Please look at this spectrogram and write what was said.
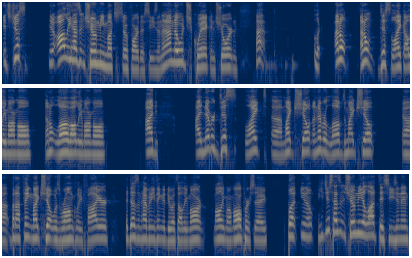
it's just you know, Oli hasn't shown me much so far this season, and I know it's quick and short. And I look, I don't, I don't dislike Oli Marmol. I don't love Oli Marmol. I, I never disliked uh, Mike Shildt. I never loved Mike Shildt, uh, but I think Mike Shildt was wrongly fired. It doesn't have anything to do with Oli Mar, Oli Marmol per se, but you know, he just hasn't shown me a lot this season, and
